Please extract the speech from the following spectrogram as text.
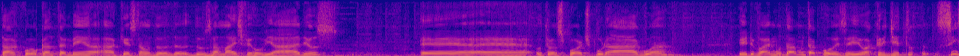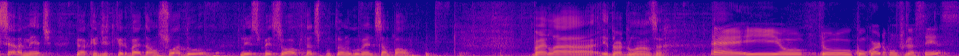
Tá colocando também a, a questão do- dos ramais ferroviários, é, é, o transporte por água. Ele vai mudar muita coisa. E eu acredito, sinceramente, eu acredito que ele vai dar um suador nesse pessoal que está disputando o governo de São Paulo. Vai lá, Eduardo Lanza. É, e eu, eu concordo com o francês.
